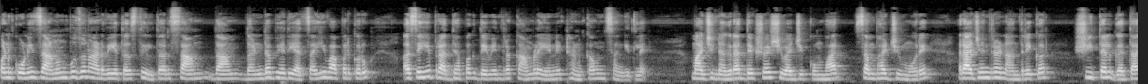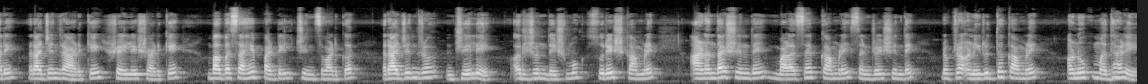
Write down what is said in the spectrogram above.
पण कोणी जाणून बुजून आडवे येत असतील तर साम दाम दंडभेद याचाही वापर करू असेही प्राध्यापक देवेंद्र कांबळे यांनी ठणकावून सांगितले. माजी नगराध्यक्ष शिवाजी कुंभार संभाजी मोरे राजेंद्र नांद्रेकर शीतल गतारे राजेंद्र आडके शैलेश आडके बाबासाहेब Patil Chinchwadkar Rajendra Jele Arjun Deshmukh Suresh Kamble Ananda Shinde Balasaheb Kamble Sanjay Shinde doctor Aniruddha Kamble Anup Madhale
